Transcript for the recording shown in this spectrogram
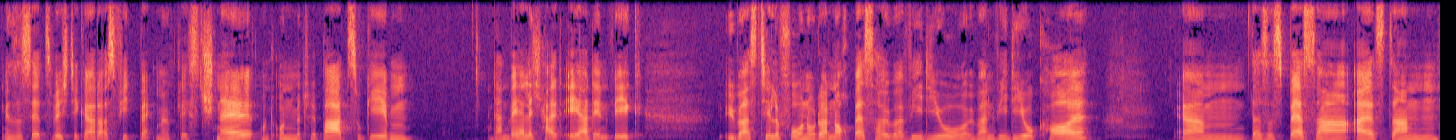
ist es jetzt wichtiger, das Feedback möglichst schnell und unmittelbar zu geben. Dann wähle ich halt eher den Weg übers Telefon oder noch besser über Video, über einen Videocall. Ähm, das ist besser, als dann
